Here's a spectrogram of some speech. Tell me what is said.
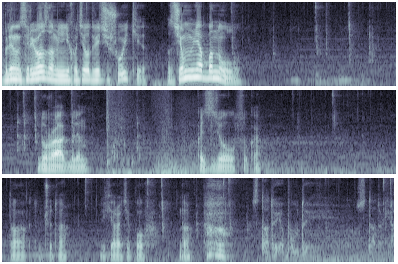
Блин, ну серьезно, мне не хватило две чешуйки. Зачем он меня обманул? Дурак, блин. Козел, сука. Так, тут что-то дохера типов, да? Статуя Будды. Статуя.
